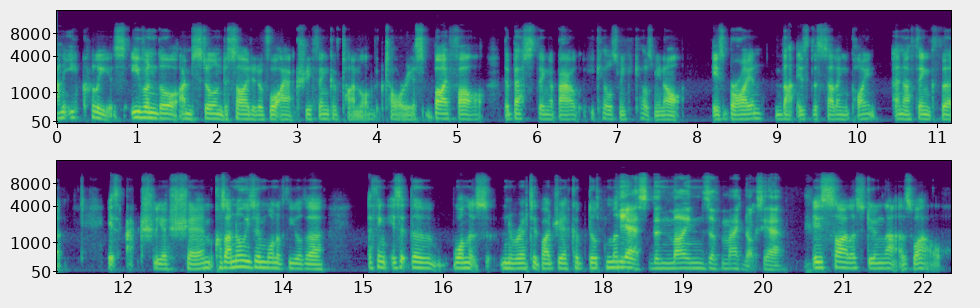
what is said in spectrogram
and equally, it's even though I'm still undecided of what I actually think of Time Lord Victorious, by far the best thing about He Kills Me, He Kills Me Not is Brian. That is the selling point, and I think that it's actually a shame because I know he's in one of the other. I think is it the one that's narrated by Jacob Dudman? Yes, the Minds of Magnox, yeah. Is Silas doing that as well?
